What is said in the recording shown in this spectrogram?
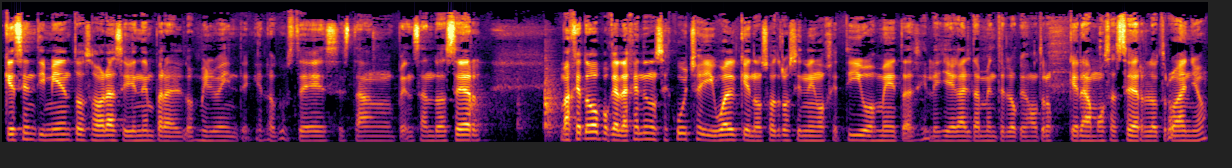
¿Qué sentimientos ahora se vienen para el 2020? ¿Qué es lo que ustedes están pensando hacer? Más que todo porque la gente nos escucha, igual que nosotros tienen objetivos, metas y les llega altamente lo que nosotros queramos hacer el otro año.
